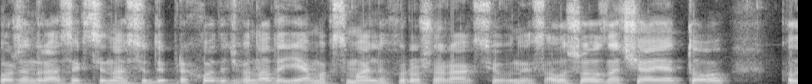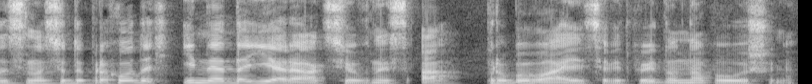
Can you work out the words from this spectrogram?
Кожен раз, як ціна сюди приходить, вона дає максимально хорошу реакцію вниз. Але що означає то, коли ціна сюди приходить і не дає реакцію вниз, а пробивається відповідно на повишення.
